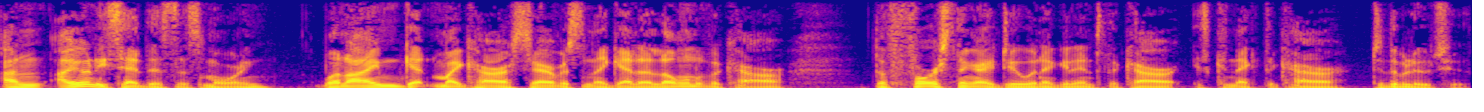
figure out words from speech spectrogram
And I only said this this morning. When I'm getting my car serviced and I get a loan of a car, the first thing I do when I get into the car is connect the car to the Bluetooth.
